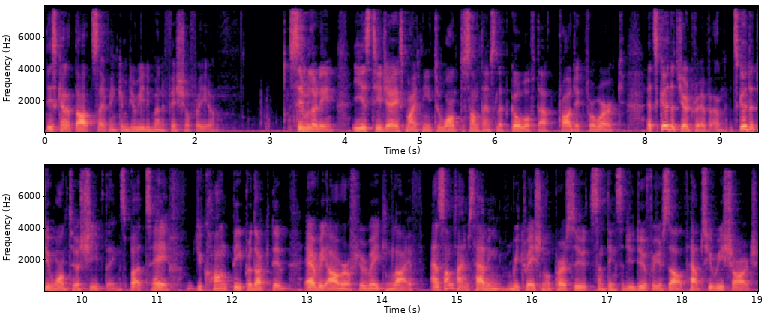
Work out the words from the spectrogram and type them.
These kind of thoughts I think can be really beneficial for you. Similarly, ESTJs might need to want to sometimes let go of that project for work. It's good that you're driven, it's good that you want to achieve things, but hey, you can't be productive every hour of your waking life. And sometimes having recreational pursuits and things that you do for yourself helps you recharge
